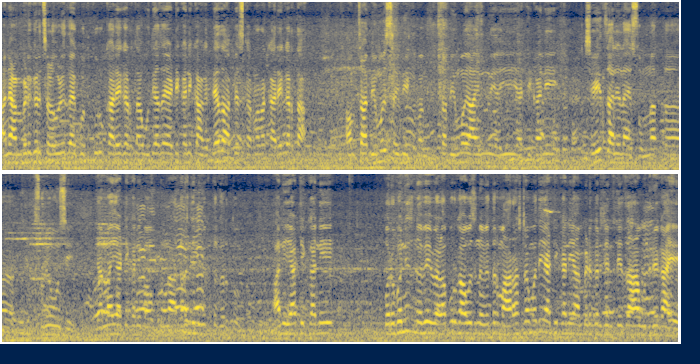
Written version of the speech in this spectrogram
आणि आंबेडकर चळवळीचा एक उत्कृष्ट कार्यकर्ता उद्याचा या ठिकाणी कागद्याचा अभ्यास करणारा कार्यकर्ता आमचा भीमसैनिक आमचा भीम आई या ठिकाणी शहीद झालेला आहे सोमनाथ सूर्यवंशी. त्यांना या ठिकाणी भावपूर्ण आदरांजली व्यक्त करतो. आणि या ठिकाणी परभणीच नव्हे वेळापूर गावच नव्हे तर महाराष्ट्रामध्ये या ठिकाणी आंबेडकर जनतेचा हा उद्रेक आहे.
